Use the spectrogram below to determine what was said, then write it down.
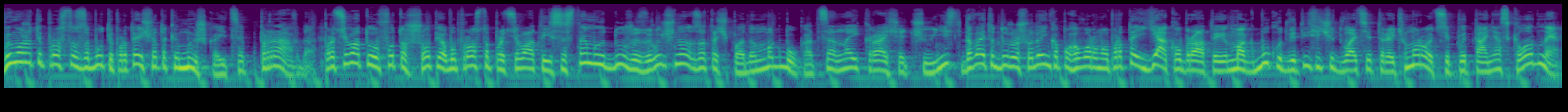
ви можете просто забути про те, що таке мишка, і це правда. Працювати у фотошопі або просто працювати із системою дуже зручно за тачпедом MacBook. Це найкраща чуйність. Давайте дуже швиденько поговоримо про те, як обрати MacBook у 2023 році. Питання складне.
